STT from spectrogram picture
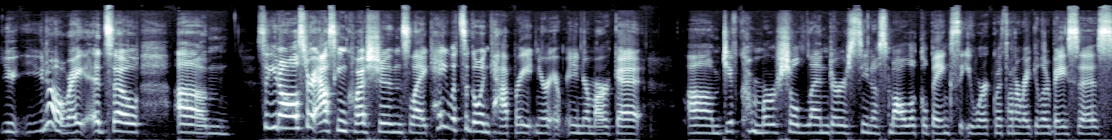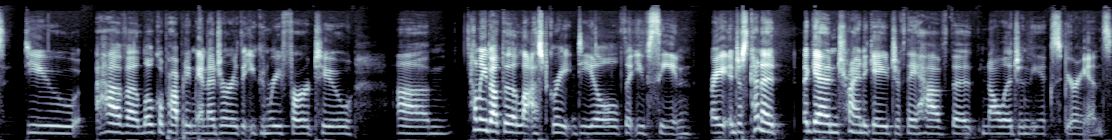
you you know right. And so um, so you know I'll start asking questions like, hey, what's the going cap rate in your in your market? Um, do you have commercial lenders, you know, small local banks that you work with on a regular basis? Do you have a local property manager that you can refer to? Um, tell me about the last great deal that you've seen, right? And just kind of again trying to gauge if they have the knowledge and the experience.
